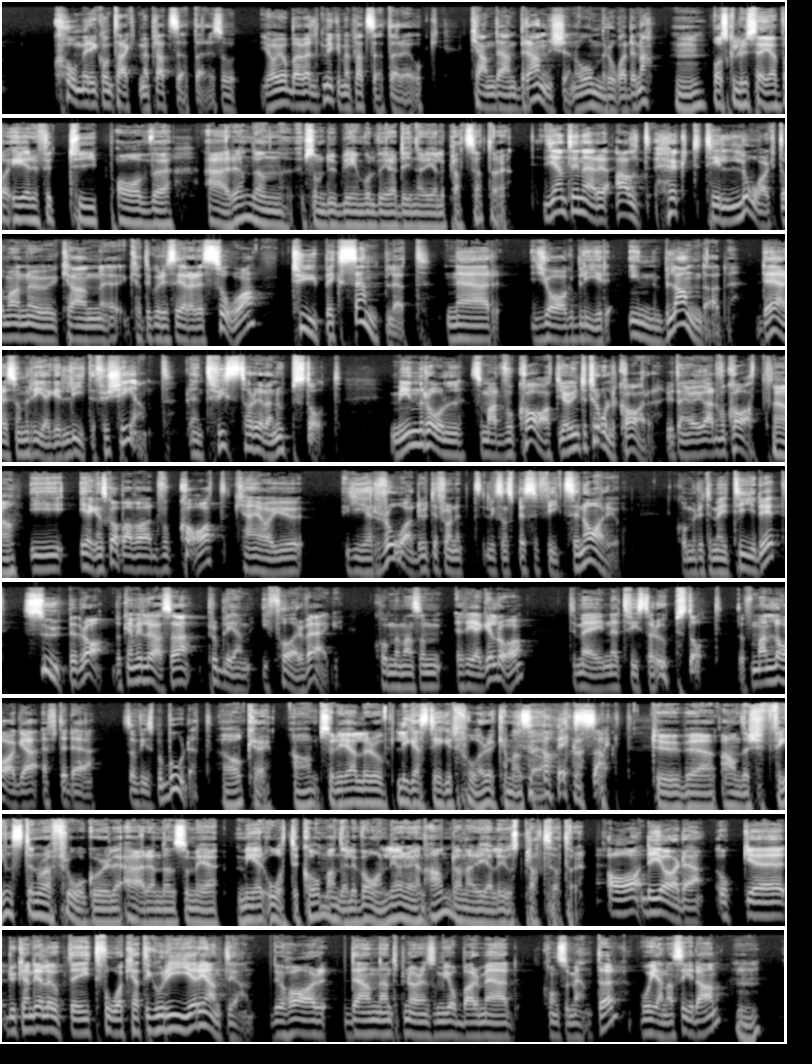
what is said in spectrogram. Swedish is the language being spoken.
kommer i kontakt med plattsättare. Så jag jobbar väldigt mycket med plattsättare och kan den branschen och områdena. Mm. Vad skulle du säga, vad är det för typ av eh, ärenden som du blir involverad i när det gäller plattsättare? Egentligen är det allt högt till lågt, om man nu kan eh, kategorisera det så. Typexemplet när jag blir inblandad, det är som regel lite för sent. En tvist har redan uppstått. Min roll som advokat, jag är ju inte trollkar, utan jag är ju advokat. Ja. I egenskap av advokat kan jag ju ge råd utifrån ett liksom, specifikt scenario. Kommer du till mig tidigt, superbra. Då kan vi lösa problem i förväg. Kommer man som regel då till mig när tvist har uppstått, då får man laga efter det som finns på bordet. Ja, Okej, ja, så det gäller att ligga steget före kan man säga. Ja, exakt. Du, eh, Anders, finns det några frågor eller ärenden som är mer återkommande eller vanligare än andra när det gäller just plattsättare? Ja, det gör det. Och eh, Du kan dela upp det i två kategorier egentligen. Du har den entreprenören som jobbar med konsumenter, å ena sidan.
